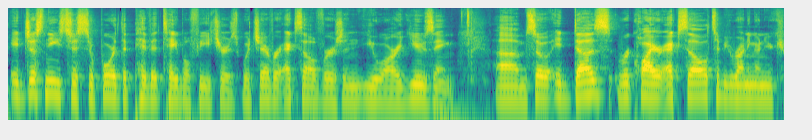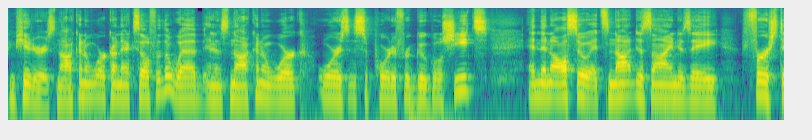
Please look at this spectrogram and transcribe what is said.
it just needs to support the pivot table features, whichever Excel version you are using. Um, so it does require Excel to be running on your computer. It's not going to work on Excel for the web and it's not going to work or is it supported for Google Sheets. And then also it's not designed as a first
